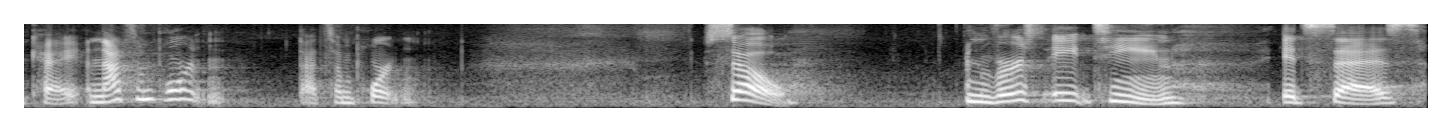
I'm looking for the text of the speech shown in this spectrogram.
Okay? And that's important. That's important. So, in verse 18, it says,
